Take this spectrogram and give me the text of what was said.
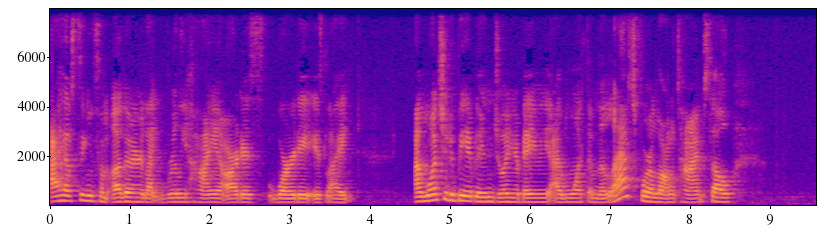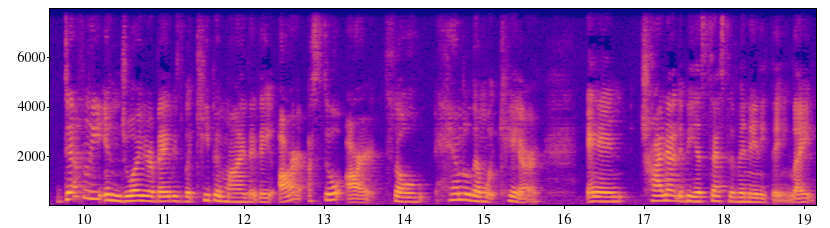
I have seen some other like really high end artists word it is like, I want you to be able to enjoy your baby. I want them to last for a long time. So definitely enjoy your babies but keep in mind that they are still art so handle them with care and try not to be excessive in anything. Like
